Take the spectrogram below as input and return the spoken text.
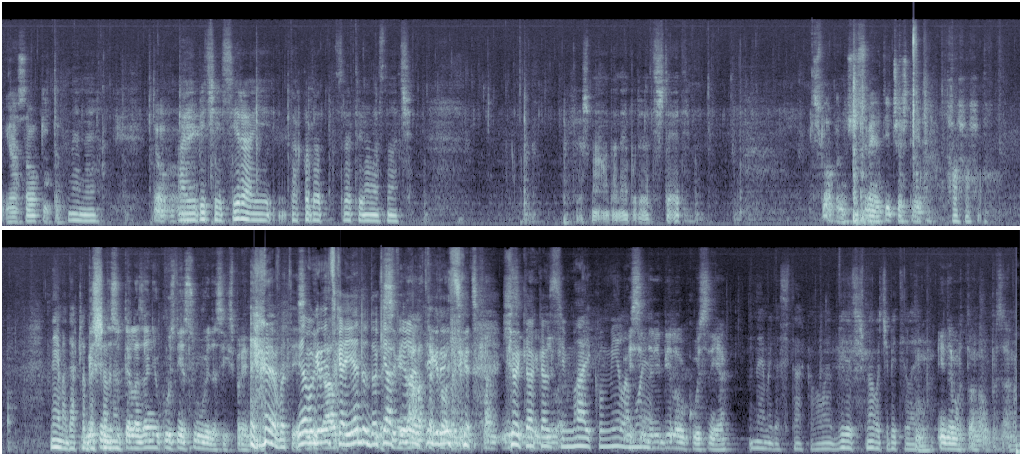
ja samo pitam. Ne, ne. O, A i bit će i sira i tako da sve to ima masnoće. Još malo da ne bude da ti štedim. Slobodno, što se mene tiče štedi. Ho, ho, ho. Nema dakle Mislim da bešamel. su te lazanje ukusnije suve da si ih spremio. Evo ti, evo gricka jedu dok da ja dala ti gricka. Joj kakav bila- si majko mila Mislim da moja. bi bilo ukusnije. Nemoj da si takav, ovo vidjet ćeš, mnogo će biti lepo. Idemo to na ubrzano.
